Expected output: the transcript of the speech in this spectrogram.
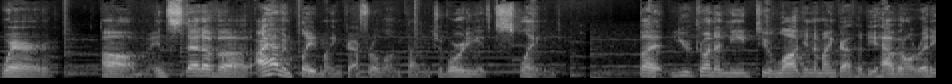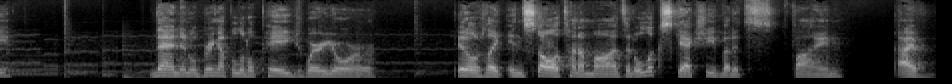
where um, instead of uh, I haven't played Minecraft for a long time, which I've already explained but you're gonna need to log into Minecraft if you haven't already. Then it'll bring up a little page where you're, it'll like install a ton of mods. It'll look sketchy, but it's fine. I've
